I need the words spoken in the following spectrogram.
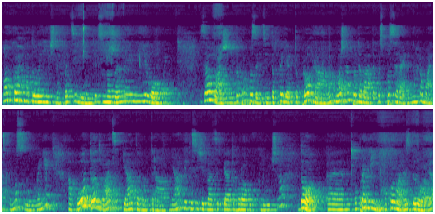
онкогематологічних пацієнтів з множиною мієломою. Зауваження до пропозиції до проєкту програми можна подавати безпосередньо на громадському слуханні або до 25 травня 2025 року включно до е, управління охорони здоров'я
